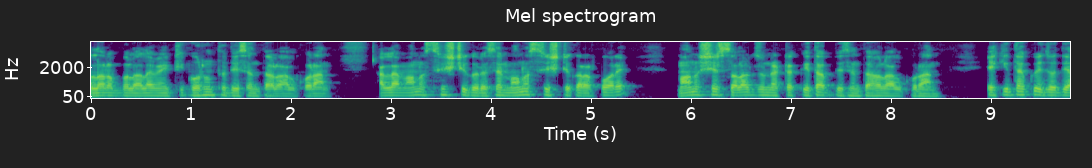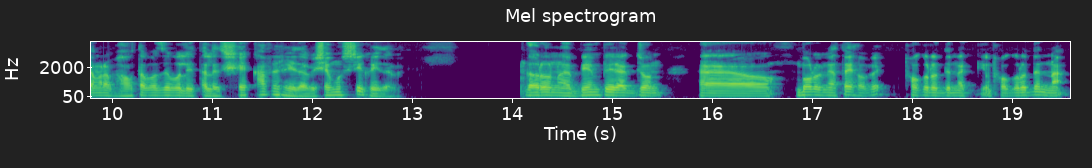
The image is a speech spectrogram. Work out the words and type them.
আল্লাহ রব্বুল আলম একটি গ্রন্থ দিয়েছেন তা হলো আল কোরআন আল্লাহ মানুষ সৃষ্টি করেছেন, মানুষ সৃষ্টি করার পরে মানুষের চলার জন্য একটা কিতাব দিয়েছেন তাহলে আল কোরআন এই কিতাবকে যদি আমরা ভাওতাবাজে বলি, তাহলে সে কাফের হয়ে যাবে, সে মুশরিক হয়ে যাবে। ধরুন বিএনপির একজন বড় নেতাই হবে, ফখরুদ্দিন না ফখরুদ্দিন না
